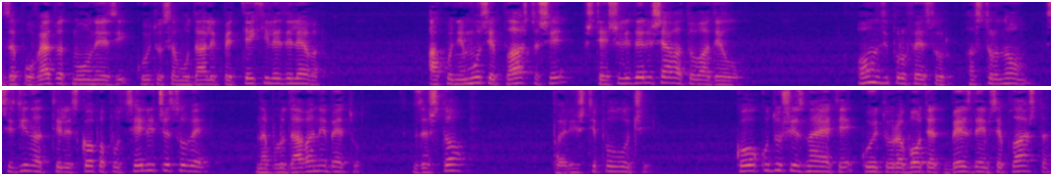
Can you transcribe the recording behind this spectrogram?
Заповядват му онези, които са му дали 5 хиляди лева. Ако не му се плащаше, щеше ли да решава това дело? Онзи професор, астроном, седи над телескопа по цели часове, наблюдава небето. Защо? Пари ще получи. Колко души знаете, които работят без да им се плаща?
